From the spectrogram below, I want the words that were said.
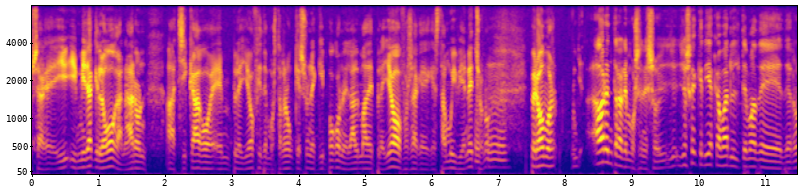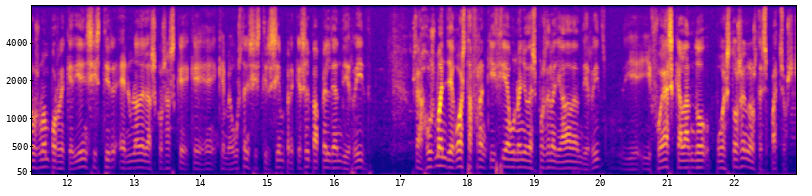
O sea, y, mira que luego ganaron a Chicago en playoff y demostraron que es un equipo con el alma de playoff, o sea, que, está muy bien hecho, ¿no? Pero vamos, ahora entraremos en eso. Yo, es que quería acabar el tema de, de, Roseman porque quería insistir en una de las cosas que, que, me gusta insistir siempre, que es el papel de Andy Reid. O sea, Husman llegó a esta franquicia un año después de la llegada de Andy Reid y, fue escalando puestos en los despachos.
